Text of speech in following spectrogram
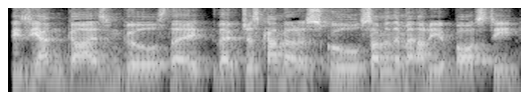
These young guys and girls, they, they've just come out of school, some of them out of university,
